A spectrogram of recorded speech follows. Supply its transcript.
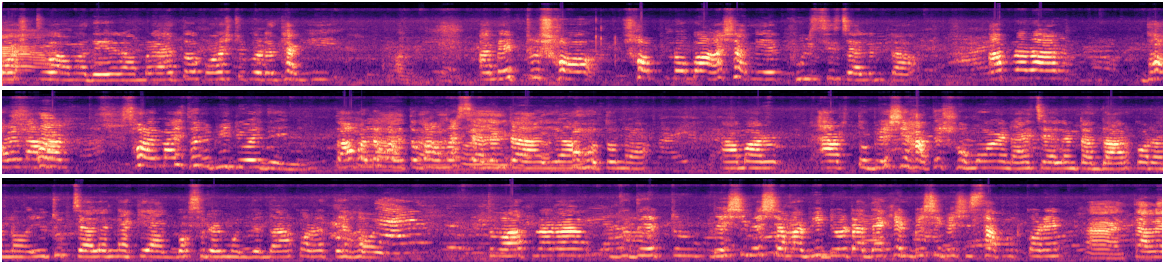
কষ্ট হ্যাঁ। আমাদের। আমরা এত কষ্ট করে থাকি। আমি একটু স্বপ্ন বা আশা নিয়ে খুলছি চ্যানেলটা আপনারা আর ধরেন আমার ছয় মাস ধরে ভিডিওই দেয়নি তাহলে হয়তো বা আমার চ্যানেলটা ইয়া হতো না। আমার আর তো বেশি হাতে সময় নাই চ্যানেলটা দাঁড় করানো ইউটিউব চ্যানেল নাকি এক বছরের মধ্যে দাঁড় করাতে হয়। তো আপনারা যদি একটু বেশি বেশি আমার ভিডিওটা দেখেন বেশি বেশি সাপোর্ট করেন। হ্যাঁ তাহলে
